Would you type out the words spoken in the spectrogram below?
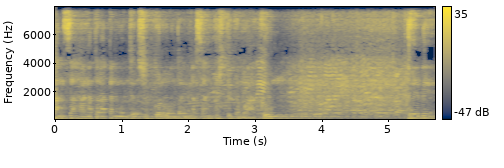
tansah ngaturaken ngunjuk syukur wonten ngarsan Gusti Kang Agung. Dene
